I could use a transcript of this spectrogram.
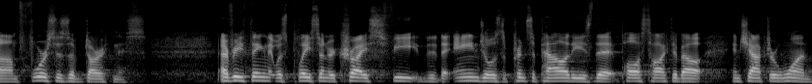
um, forces of darkness everything that was placed under Christ's feet, the, the angels, the principalities that Paul's talked about in chapter 1,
